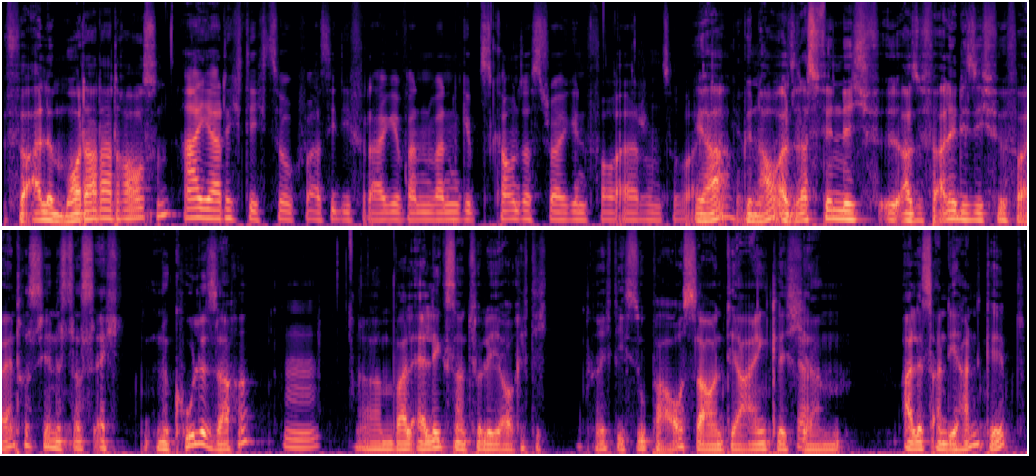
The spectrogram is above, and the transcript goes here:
für alle Modder da draußen. Ah ja, richtig, so quasi die Frage, wann, wann gibt es Counter-Strike in VR und so weiter. Ja, genau. genau, also das finde ich, also für alle, die sich für VR interessieren, ist das echt eine coole Sache, mhm. ähm, weil Alyx natürlich auch richtig, richtig super aussah und dir eigentlich ja. ähm, alles an die Hand gibt.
